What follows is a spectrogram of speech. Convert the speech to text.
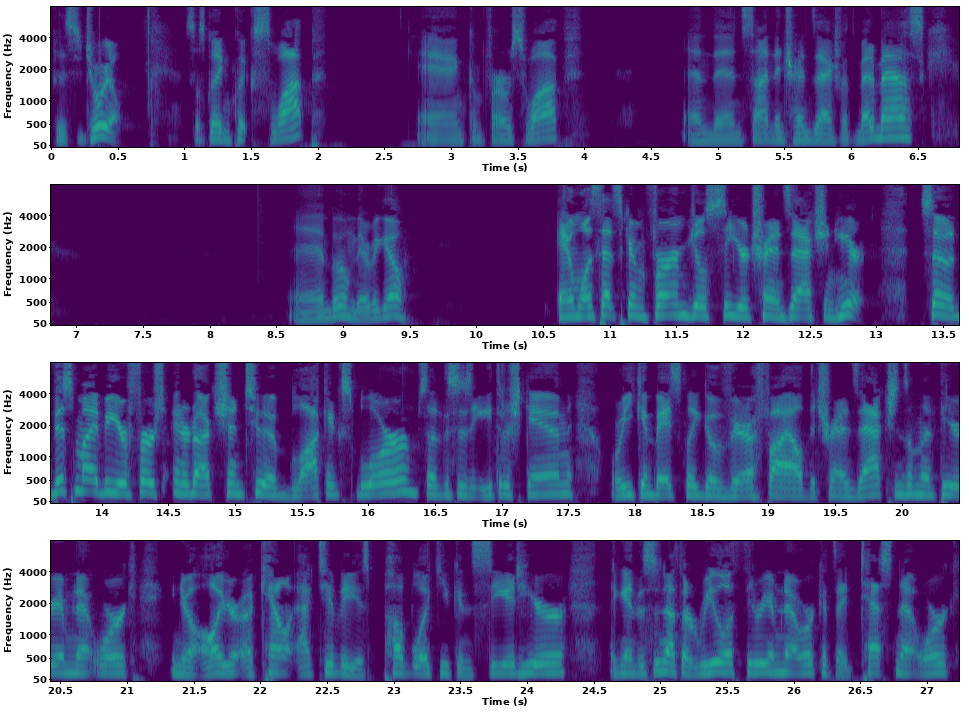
for this tutorial. So let's go ahead and click swap and confirm swap and then sign the transaction with MetaMask. And boom, there we go. And once that's confirmed, you'll see your transaction here. So this might be your first introduction to a block explorer. So this is Etherscan where you can basically go verify all the transactions on the Ethereum network. You know, all your account activity is public. You can see it here. Again, this is not the real Ethereum network. It's a test network,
